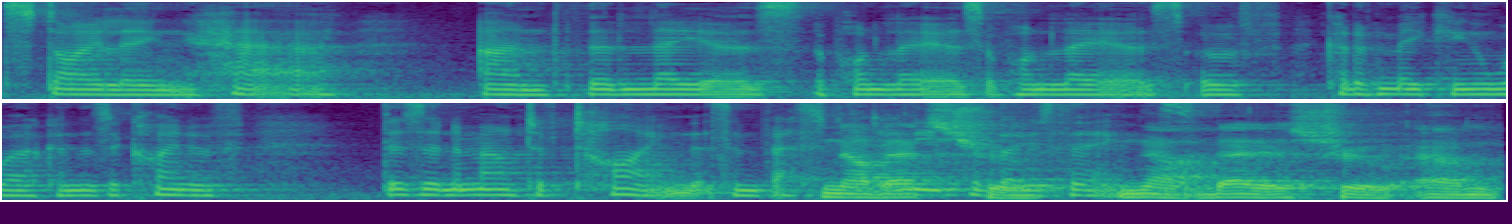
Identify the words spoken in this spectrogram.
styling hair and the layers upon layers upon layers of kind of making a work and there's a kind of there's an amount of time that's invested no, that's in each true. of those things. No, that is true. Um,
